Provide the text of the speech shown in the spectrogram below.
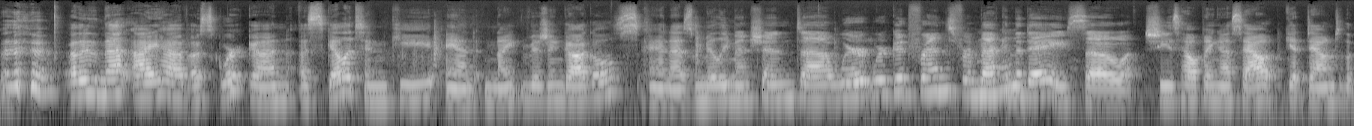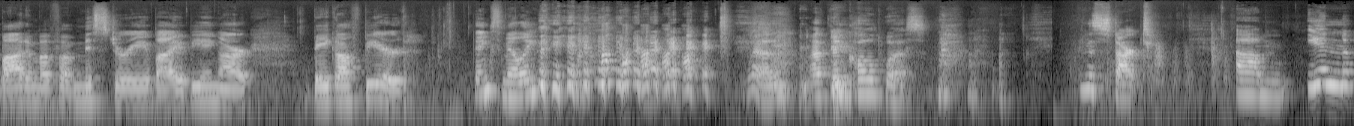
Other than that, I have a squirt gun, a skeleton key, and night vision goggles. And as Millie mentioned, uh, we're we're good friends from back in the day, so she's helping us out get down to the bottom of a mystery by being our bake off beard. Thanks, Millie. Well, I've been called worse. I'm gonna start. Um, in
